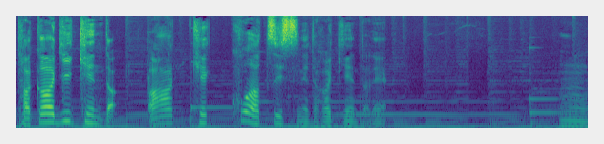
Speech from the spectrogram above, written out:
高木健太。あ、結構熱いっすね、高木健太ね。うん。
